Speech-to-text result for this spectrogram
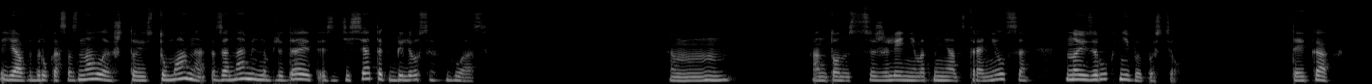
Я вдруг осознала, что из тумана за нами наблюдает с десяток белесых глаз. «М-м-м», Антон с сожалением от меня отстранился, но из рук не выпустил. «Ты как?»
